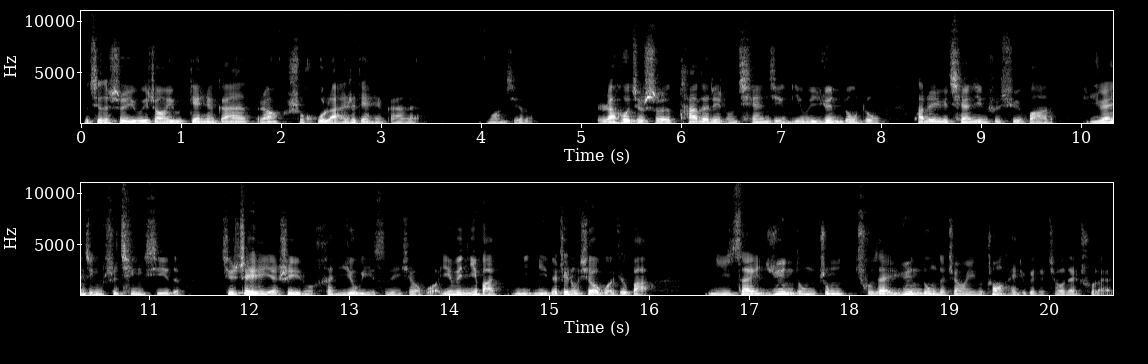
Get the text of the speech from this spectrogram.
我记得是有一张有电线杆，然后是护栏是电线杆嘞，忘记了。然后就是它的这种前景，因为运动中它的这个前景是虚化的，远景是清晰的。其实这也是一种很有意思的效果，因为你把你你的这种效果就把你在运动中处在运动的这样一个状态就给它交代出来了。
